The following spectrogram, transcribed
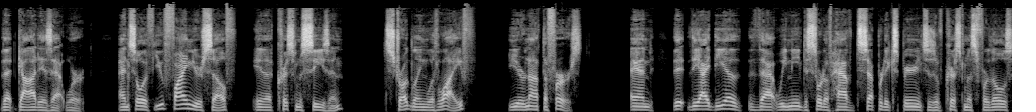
that God is at work. And so if you find yourself in a Christmas season struggling with life, you're not the first. And the the idea that we need to sort of have separate experiences of Christmas for those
